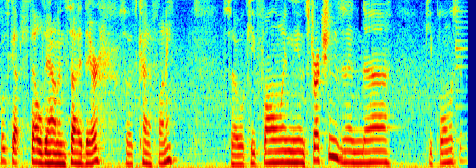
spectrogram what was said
those got fell down inside there. So it's kind of funny. So we'll keep following the instructions and keep pulling this thing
